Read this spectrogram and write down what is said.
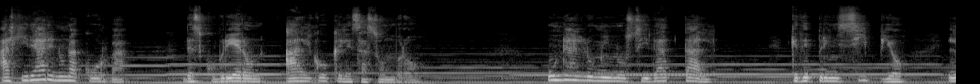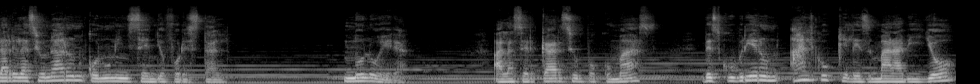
Al girar en una curva, descubrieron algo que les asombró. Una luminosidad tal que de principio la relacionaron con un incendio forestal. No lo era. Al acercarse un poco más, descubrieron algo que les maravilló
